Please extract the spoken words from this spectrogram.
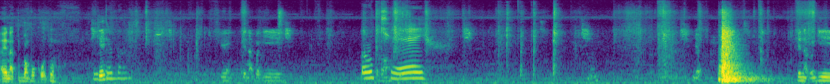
ai nak tebang pokok tu. Okey. Okey, kita nak bagi Okay. jap. Kita nak bagi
